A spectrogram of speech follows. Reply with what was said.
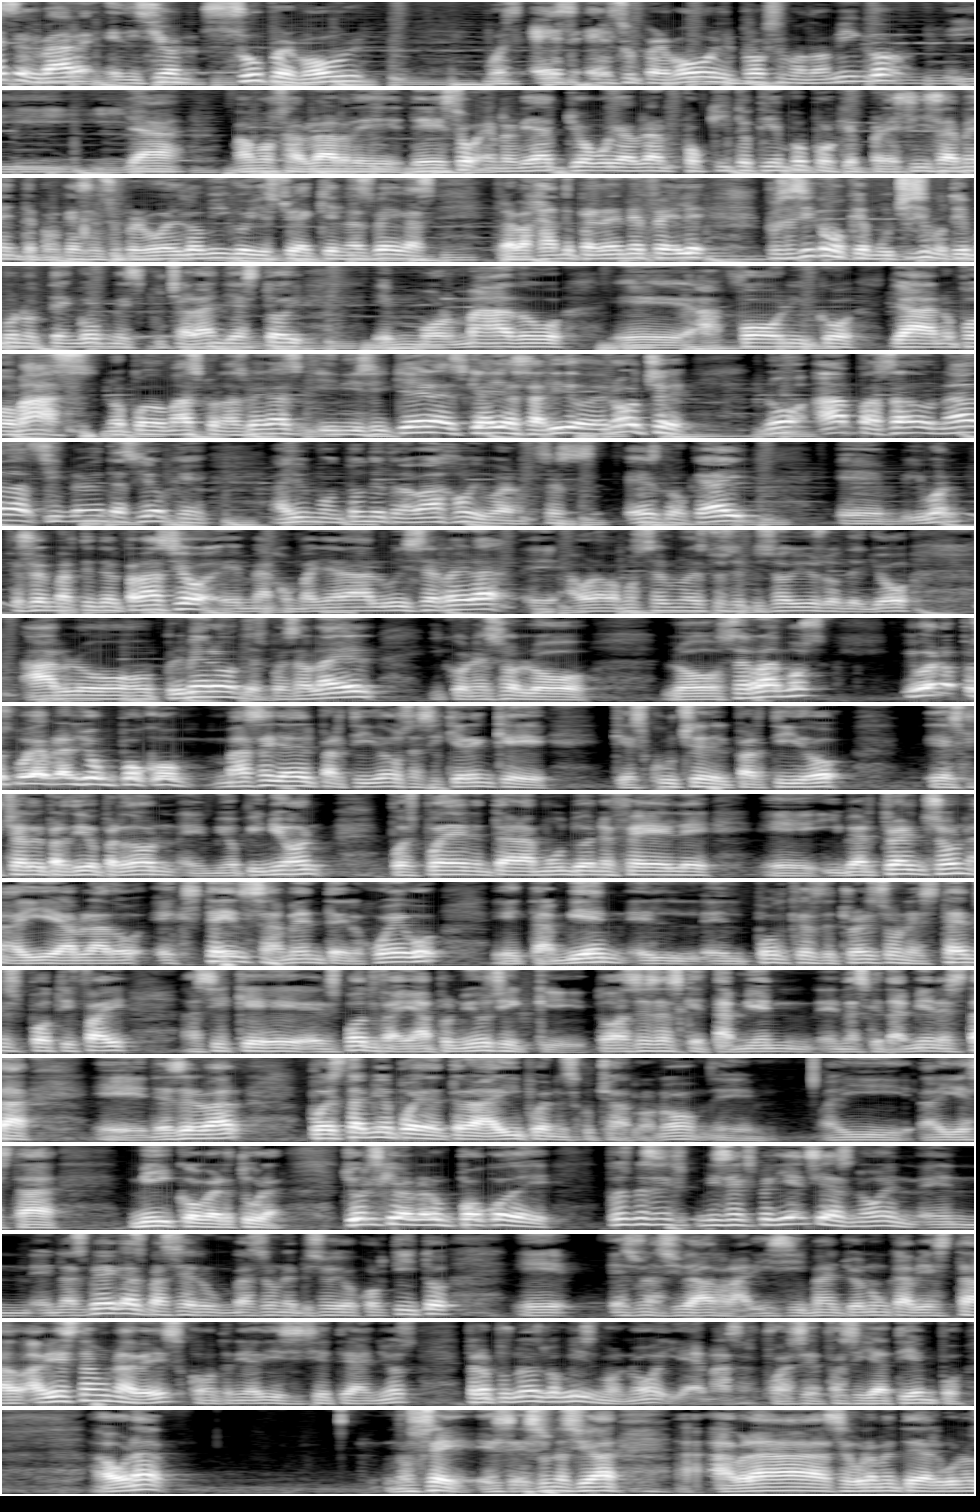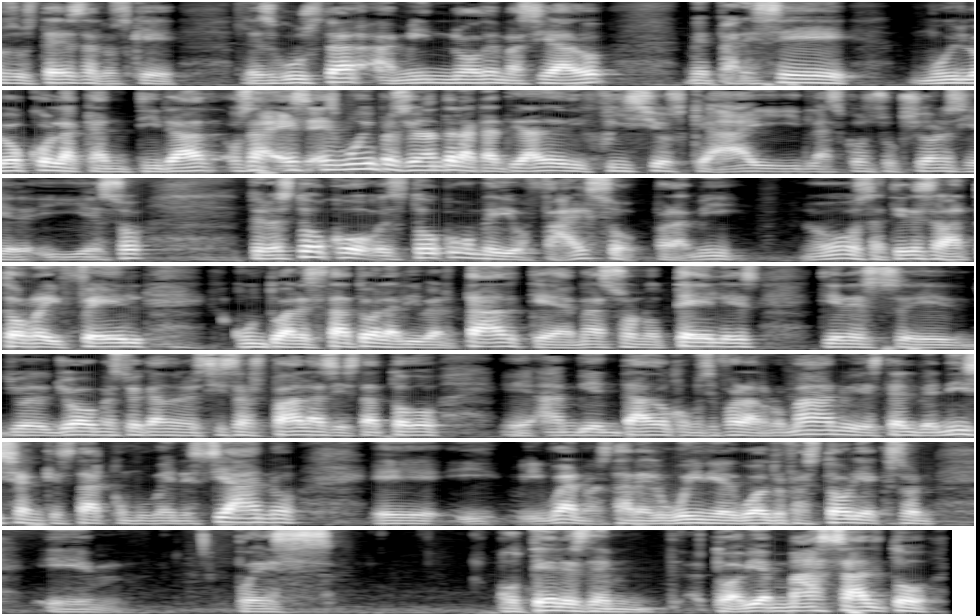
Desde el bar, edición Super Bowl, pues es el Super Bowl el próximo domingo y, ya vamos a hablar de, de, eso. En realidad yo voy a hablar poquito tiempo porque precisamente porque es el Super Bowl el domingo y estoy aquí en Las Vegas trabajando para la NFL, pues así como que muchísimo tiempo no tengo, me escucharán, ya estoy mormado, eh, afónico, ya no puedo más, no puedo más con Las Vegas y ni siquiera es que haya salido de noche, no ha pasado nada, simplemente ha sido que hay un montón de trabajo y bueno, pues es, es lo que hay. Eh, y bueno, yo soy Martín del Palacio, eh, me acompañará Luis Herrera. Eh, ahora vamos a hacer uno de estos episodios donde yo hablo primero, después habla él y con eso lo, lo cerramos. Y bueno, pues voy a hablar yo un poco más allá del partido, o sea, si quieren que, que escuche del partido, escuchar del partido, perdón, en mi opinión, pues pueden entrar a Mundo NFL eh, y ver Trenson. Ahí he hablado extensamente del juego. Eh, también el, el, podcast de Trenson está en Spotify, así que en Spotify, Apple Music y todas esas que también, en las que también está eh, desde el bar, pues también pueden entrar ahí, pueden escucharlo, ¿no? ahí, ahí está mi cobertura. Yo les quiero hablar un poco de pues, mis, experiencias ¿no? en, en, en, Las Vegas. Va a ser un, va a ser un episodio cortito. Eh, es una ciudad rarísima. Yo nunca había estado. Había estado una vez cuando tenía 17 años, pero pues no es lo mismo, ¿no? Y además fue hace, fue hace ya tiempo. Ahora no sé, es, es, una ciudad, habrá seguramente algunos de ustedes a los que les gusta, a mí no demasiado, me parece muy loco la cantidad, o sea, es, es muy impresionante la cantidad de edificios que hay, las construcciones y, eso, pero es es todo como medio falso para mí, ¿no? O sea, tienes a la Torre Eiffel junto a la Estatua de la Libertad, que además son hoteles, tienes, eh, yo, yo, me estoy quedando en el Caesars Palace y está todo eh, ambientado como si fuera romano, y está el Venetian, que está como veneciano, eh, y, y, bueno, está el Wynn y el Waldorf Astoria, que son, pues, hoteles de todavía más alto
